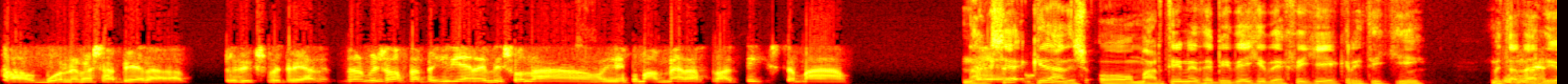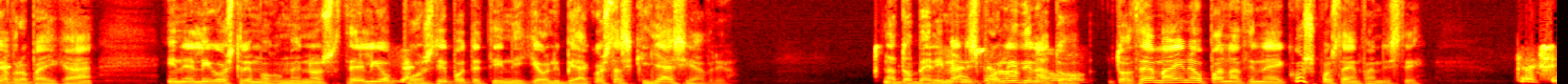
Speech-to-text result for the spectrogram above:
θα μπουν μέσα πέρα να τους ρίξουμε τρία. Δεν νομίζω ότι αυτά τα παιχνίδια είναι δύσκολα. Είναι θέμα μέρας, θέμα τύχης, θέμα. Να Ε, ξέ... Κοίτα να δεις, ο Μαρτίνεθ επειδή έχει δεχθεί και κριτική μετά τα Ναι, δύο ναι. ευρωπαϊκά, είναι λίγο στριμωγμένος, θέλει οπωσδήποτε την νίκη. Ο Ολυμπιακός θα σκυλιάσει αύριο. Να τον περιμένεις ξέρω πολύ αυτό. δυνατό. Το θέμα είναι ο Παναθηναϊκός πώς θα εμφανιστεί. Κοίταξε,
